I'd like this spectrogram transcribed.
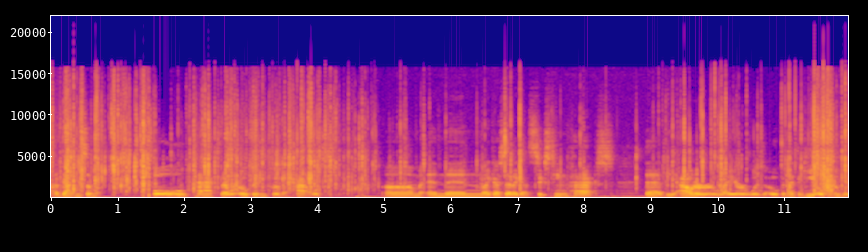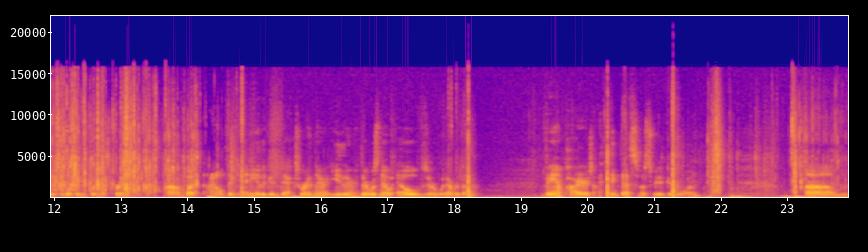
I've gotten some full packs that were open for the house, um, and then like I said, I got 16 packs that the outer layer was open. I think he opened them. He was looking for misprint, um, but I don't think any of the good decks were in there either. There was no elves or whatever the vampires. I think that's supposed to be a good one. Um,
